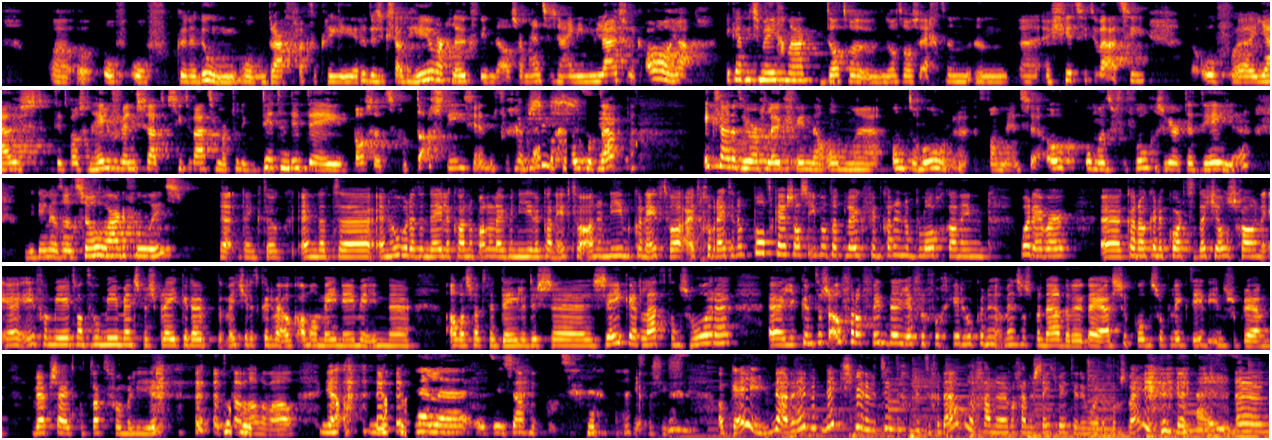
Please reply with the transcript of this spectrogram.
Uh, of, of kunnen doen om draagvlak te creëren. Dus ik zou het heel erg leuk vinden als er mensen zijn die nu luisteren. oh ja, ik heb iets meegemaakt. Dat, uh, dat was echt een, een, uh, een shit situatie. Of juist, dit was een hele vervelende situatie. Maar toen ik dit en dit deed, was het fantastisch. En ik vergeet het ja. Ik zou dat heel erg leuk vinden om, om te horen van mensen. Ook om het vervolgens weer te delen. Want ik denk dat dat zo waardevol is. Ja, denk het ook. En, dat, uh, en hoe we dat dan delen kan op allerlei manieren. Kan eventueel anoniem, kan eventueel uitgebreid in een podcast als iemand dat leuk vindt. Kan in een blog, kan in whatever. Uh, kan ook in een kort dat je ons gewoon informeert. Want hoe meer mensen we spreken, dat, weet je, dat kunnen wij ook allemaal meenemen in alles wat we delen. Dus zeker laat het ons horen. je kunt ons overal vinden. Jij vroeg vorige keer hoe kunnen mensen ons benaderen? Nou ja, zoek ons op LinkedIn, Instagram, website, contactformulier. het kan allemaal. Ja. Bellen, het is goed. ja, precies. Oké, nou dan hebben we het netjes binnen de 20 minuten gedaan. We gaan, we gaan er steeds beter in worden volgens mij.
